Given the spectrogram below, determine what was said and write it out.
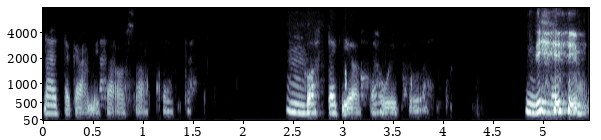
näyttäkää mitä osaatte, että Mm. kohta tekin olette huipulla. Niin,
